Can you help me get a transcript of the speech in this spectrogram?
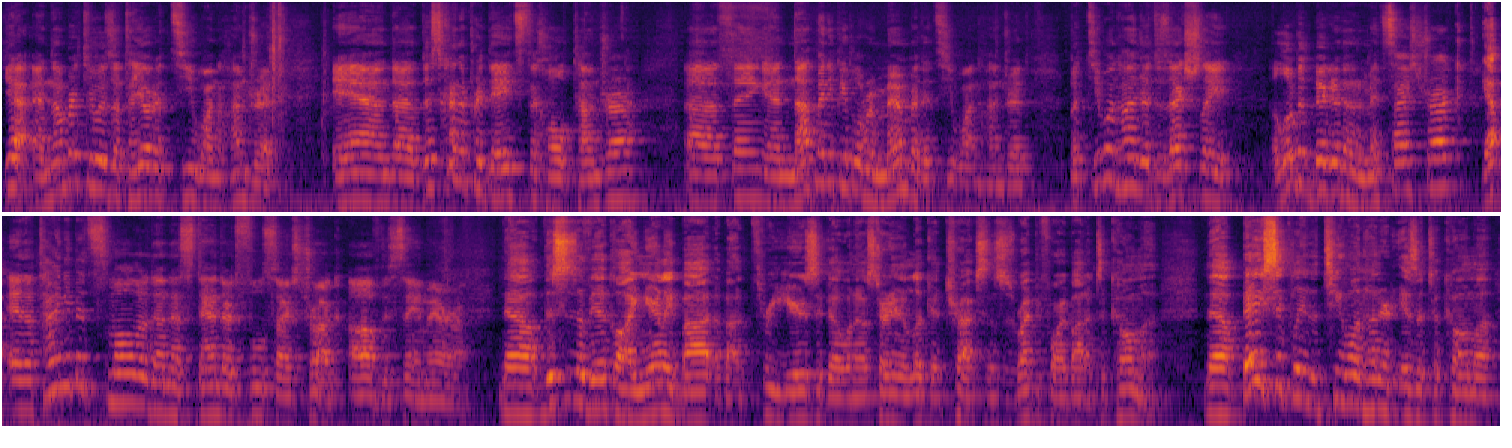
Yeah, and number two is a Toyota T100. And uh, this kind of predates the whole Tundra uh, thing, and not many people remember the T100. But T100 is actually a little bit bigger than a mid-size truck, Yep. and a tiny bit smaller than a standard full-size truck of the same era. Now, this is a vehicle I nearly bought about three years ago when I was starting to look at trucks, and this was right before I bought a Tacoma. Now, basically, the T100 is a Tacoma,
